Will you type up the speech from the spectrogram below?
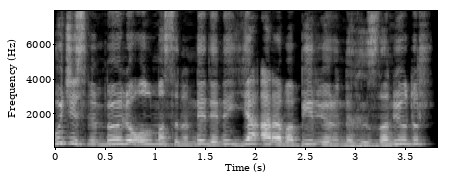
Bu cismin böyle olmasının nedeni ya araba bir yönünde hızlanıyordur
